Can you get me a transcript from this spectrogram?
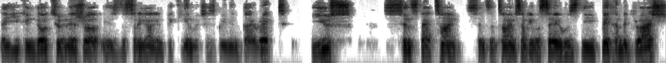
that you can go to in Israel is the synagogue in Peki'in, which has been in direct use since that time. Since the time, some people say it was the Beit HaMidrash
